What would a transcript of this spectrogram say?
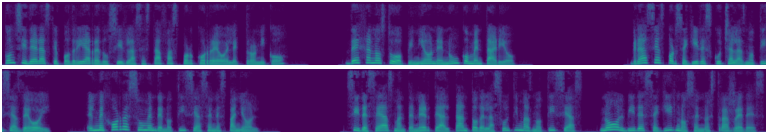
¿Consideras que podría reducir las estafas por correo electrónico? Déjanos tu opinión en un comentario. Gracias por seguir Escucha las noticias de hoy, el mejor resumen de noticias en español. Si deseas mantenerte al tanto de las últimas noticias, no olvides seguirnos en nuestras redes.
